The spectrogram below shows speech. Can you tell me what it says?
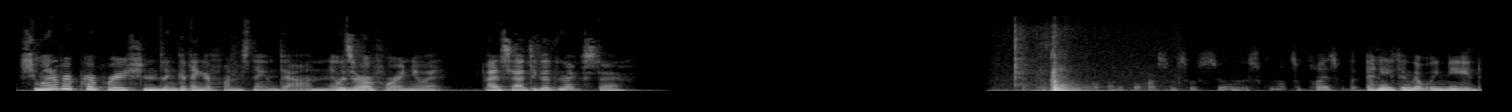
She went over preparations and getting everyone's name down. It was over before I knew it. I decided to go the next day. I'll so soon. The school not supplies with anything that we need,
